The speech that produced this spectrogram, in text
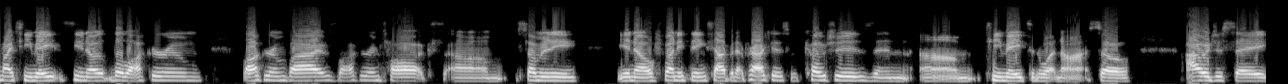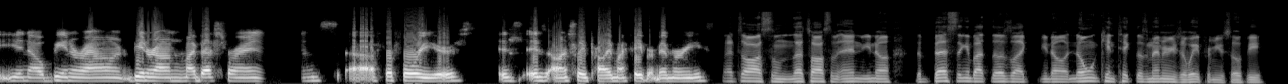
my teammates you know the locker room locker room vibes locker room talks um, so many you know, funny things happen at practice with coaches and um, teammates and whatnot. So I would just say, you know, being around being around my best friends uh, for four years is is honestly probably my favorite memories. That's awesome. That's awesome. And you know, the best thing about those, like, you know, no one can take those memories away from you, Sophie.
